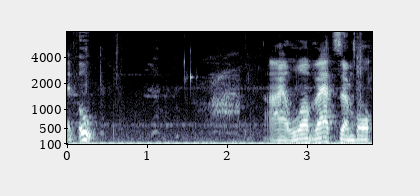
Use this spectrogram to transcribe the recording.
And oh, I love that symbol.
